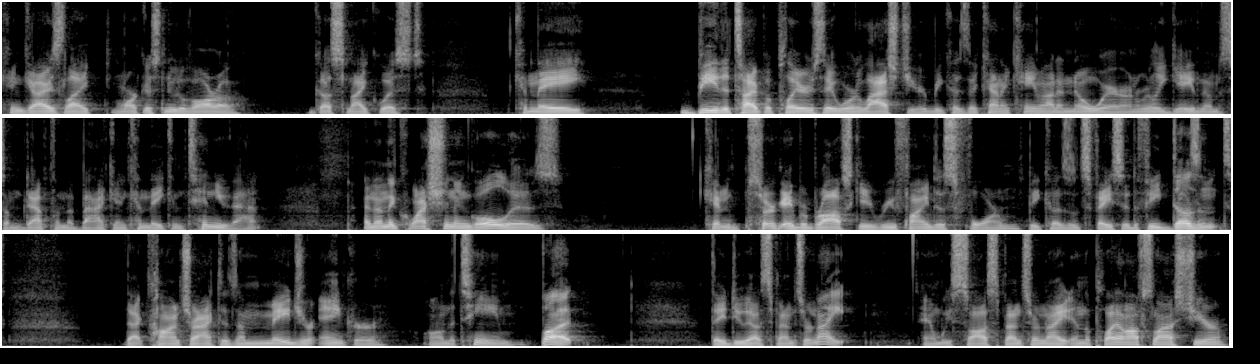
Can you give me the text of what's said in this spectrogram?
Can guys like Markus Nutivaara, Gus Nyquist, can they be the type of players they were last year because they kind of came out of nowhere and really gave them some depth on the back end? Can they continue that? And then the question and goal is can Sergei Bobrovsky refine his form? Because let's face it, if he doesn't, that contract is a major anchor on the team. But they do have Spencer Knight. And we saw Spencer Knight in the playoffs last year.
